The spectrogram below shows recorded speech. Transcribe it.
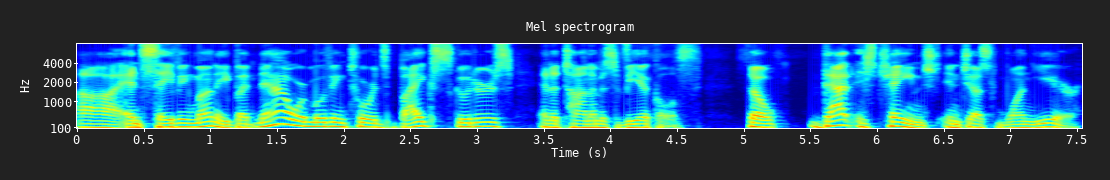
uh, and saving money. But now we're moving towards bikes, scooters, and autonomous vehicles. So that has changed in just one year.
